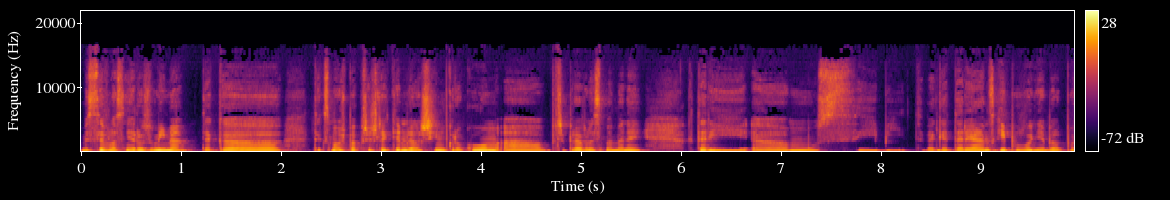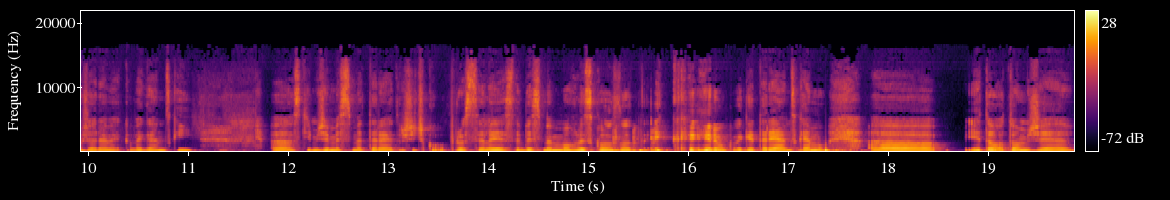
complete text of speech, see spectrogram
my si vlastně rozumíme, tak, eh, tak jsme už pak přišli k těm dalším krokům a připravili jsme menu, který uh, musí být vegetariánský, původně byl požadavek veganský, eh, s tím, že my jsme teda trošičku uprosili, jestli bychom mohli sklouznout i k, jenom k vegetariánskému. Je to o tom, že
